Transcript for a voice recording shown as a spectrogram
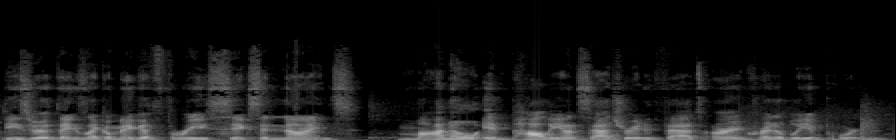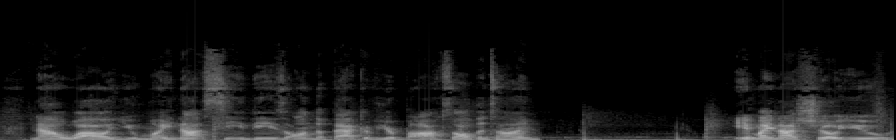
These are things like omega-3, 6, and 9s. Mono and polyunsaturated fats are incredibly important. Now, while you might not see these on the back of your box all the time, it might not show you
